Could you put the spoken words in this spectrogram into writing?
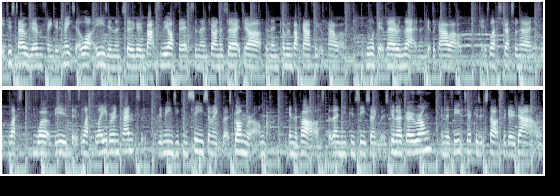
It just tells you everything and it makes it a lot easier instead of going back to the office and then trying to search up and then coming back out to get the cow out. You can look at it there and then and get the cow out. It's less stress on her and it's less work for you, so it's less labour intense. It means you can see something that's gone wrong in the past, but then you can see something that's going to go wrong in the future because it starts to go down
